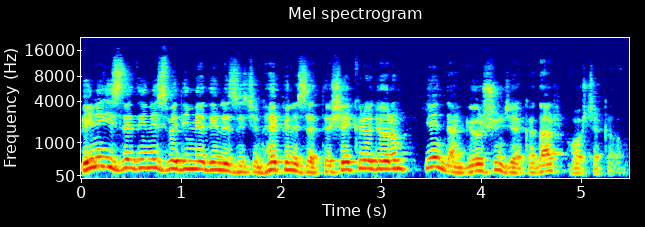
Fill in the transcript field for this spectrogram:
Beni izlediğiniz ve dinlediğiniz için hepinize teşekkür ediyorum. Yeniden görüşünceye kadar hoşçakalın.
